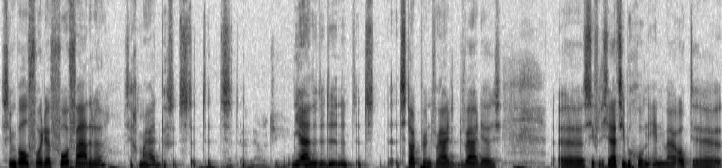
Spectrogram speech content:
symbool voor de voorvaderen, zeg maar. Het, het, het, ja, de, het, het, startpunt waar, waar de eh, civilisatie begon en waar ook de,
